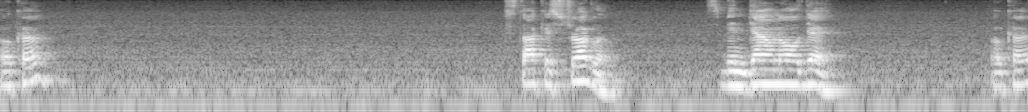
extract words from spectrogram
Okay? Stock is struggling. It's been down all day. Okay?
